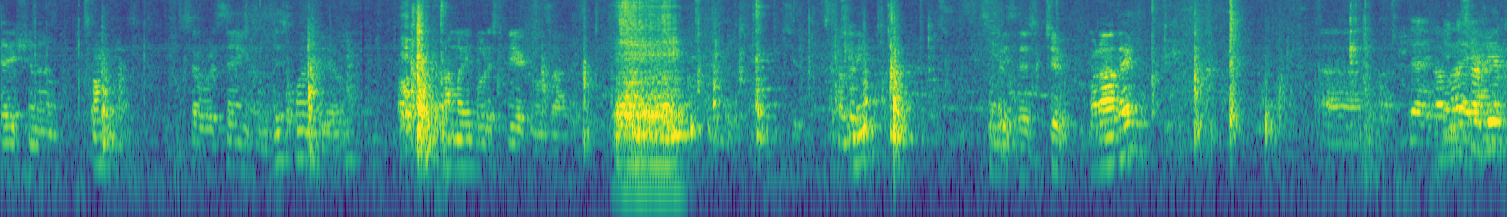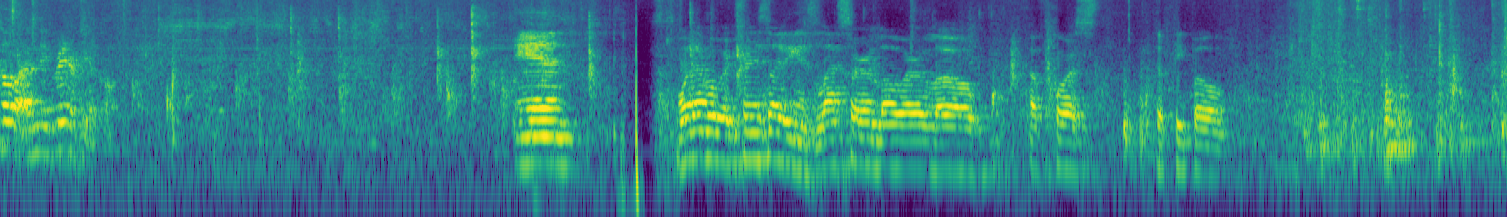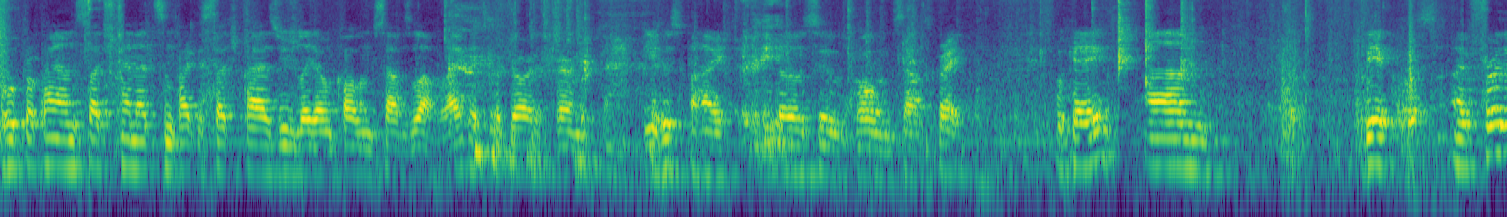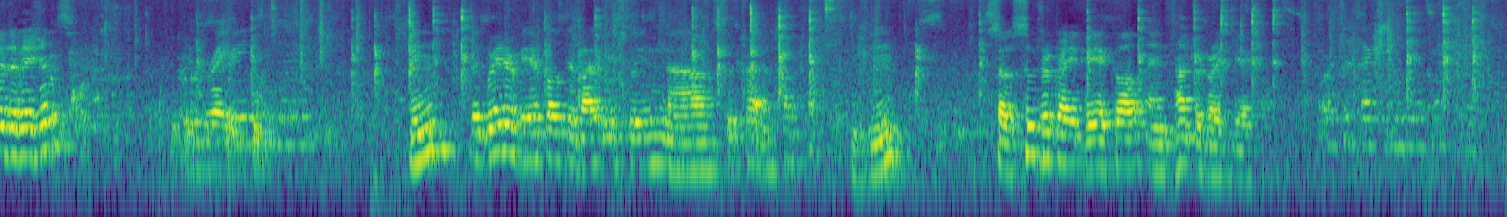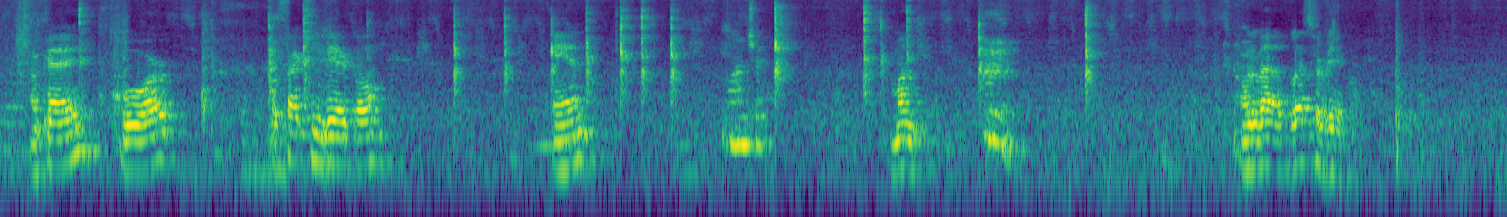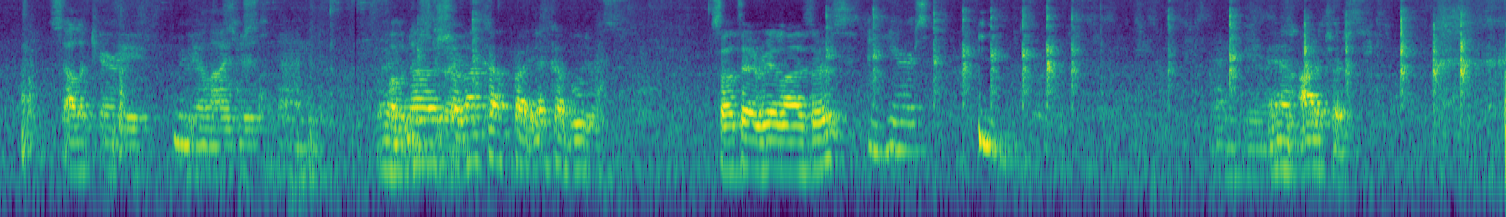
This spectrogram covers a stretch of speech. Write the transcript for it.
representation of Tongva. So we're saying from this point of view, how many Buddhist vehicles are there? How many? Somebody says two. What are they? Uh, the lesser vehicle and the greater vehicle. And whatever we're translating is lesser, lower, low, of course, the people who propound such tenets and practice such paths usually don't call themselves low, right? It's a pejorative term used by those who call themselves great. Okay? Um, Vehicles. Uh, Further divisions? Great. Hmm? The greater vehicles divide between uh, Sutra and Tantra. Mhm. So Sutra grade vehicle and Tantra grade vehicle, Or perfection vehicle. Okay? Or perfection vehicle and Mantra. mantra. What about a lesser vehicle? Solitary mm-hmm. realizers and No, Buddhist. Shravaka Pratyeka Buddhas. Solitary realizers, And here's. and And auditors.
